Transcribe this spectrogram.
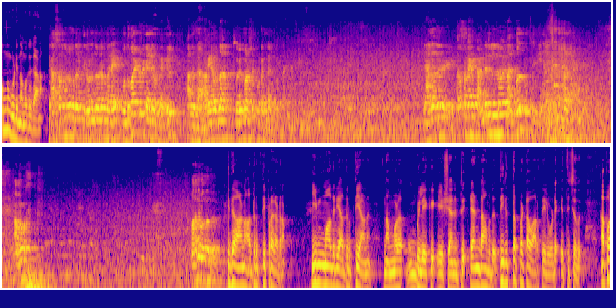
ഒന്നും കൂടി നമുക്ക് കാണാം. കാസർഗോഡ് മുതൽ തിരുവനന്തപുരം വരെ പൊതുവായിട്ടൊരു കാര്യമുണ്ടെങ്കിൽ അത്. അറിയാവുന്ന മാഷെ കൂടെ ഞാനത് ഇത്ര സമയം കണ്ടില്ലല്ലോ എന്ന് അത്ഭുതപ്പെട്ടിരിക്കുകയാണ് അപ്പോ പറഞ്ഞു വന്നത് ഇതാണ് അതൃപ്തി പ്രകടനം. ഇമാതിരി അതൃപ്തിയാണ് നമ്മളെ മുമ്പിലേക്ക് ഏഷ്യാനെറ്റ് രണ്ടാമത് തിരുത്തപ്പെട്ട വാർത്തയിലൂടെ എത്തിച്ചത്. അപ്പോൾ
